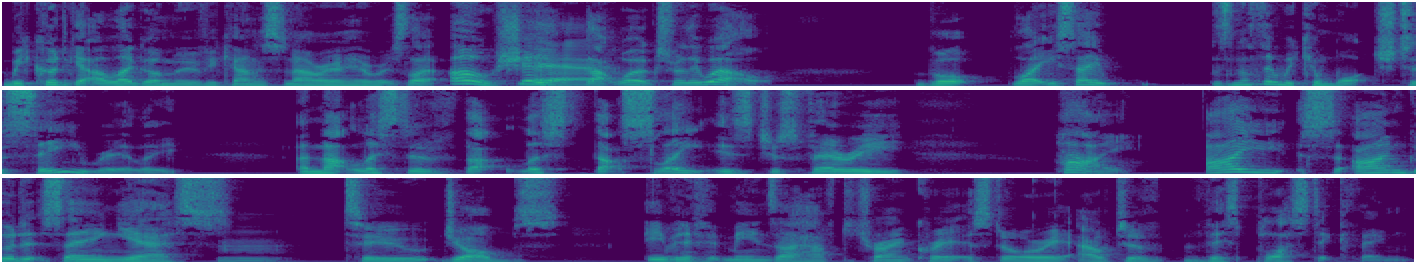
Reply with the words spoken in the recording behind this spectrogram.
We could get a Lego movie kind of scenario here where it's like, oh shit, Yeah. that works really well. But like you say, there's nothing we can watch to see really. And that list of, that list, that slate is just very, high. I, I'm good at saying yes to jobs, even if it means I have to try and create a story out of this plastic thing.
